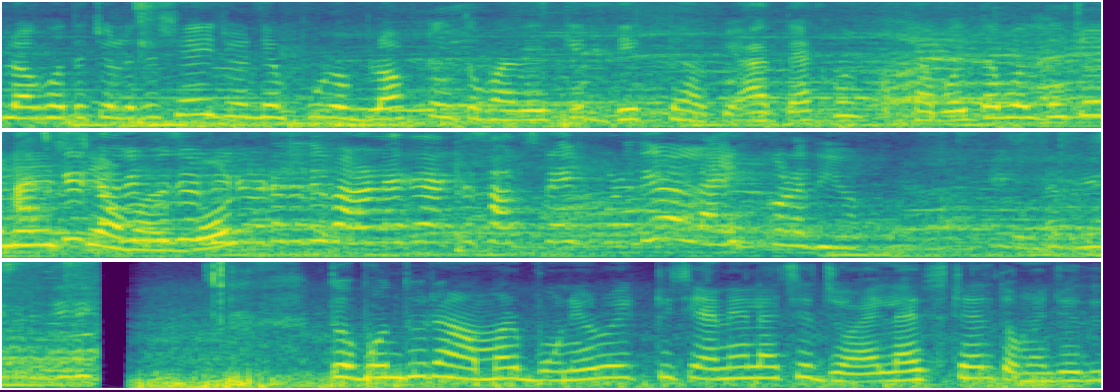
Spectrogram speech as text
ব্লগ হতে চলেছে। সেই জন্য পুরো ব্লগটাই তোমাদেরকে দেখতে হবে। আর দেখো কথা বলতে বলতে চলে এসেছি আমার ভিডিওটা যদি ভালো লাগে একটা সাবস্ক্রাইব করে দিও আর লাইক করে দিও। diesen তো বন্ধুরা, আমার বোনেরও একটি চ্যানেল আছে, জয় লাইফস্টাইল। তোমরা যদি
